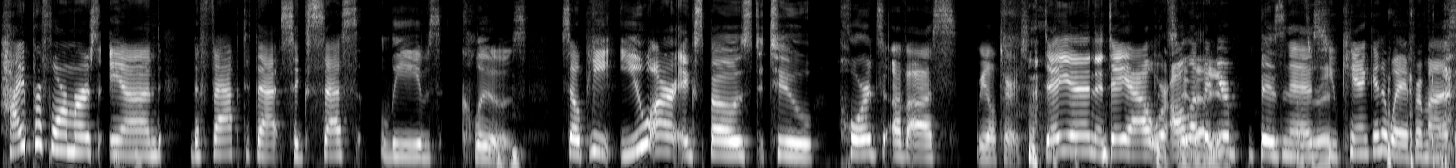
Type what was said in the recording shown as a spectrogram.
high performers and the fact that success leaves clues. So, Pete, you are exposed to hordes of us realtors day in and day out. We're all up in your business. Right. You can't get away from us.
